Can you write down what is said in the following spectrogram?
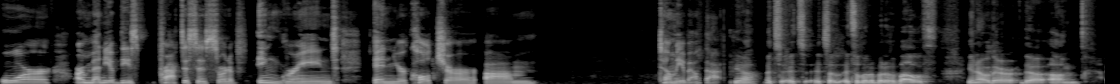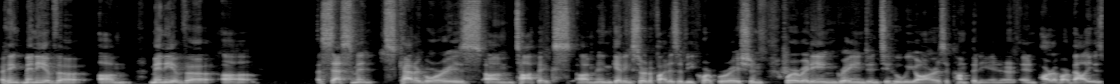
or are many of these practices sort of ingrained in your culture um, Tell me about that. Yeah, it's it's it's a it's a little bit of both. You know, there the um, I think many of the um, many of the uh, assessment categories um, topics um, in getting certified as a B corporation were already ingrained into who we are as a company and, and part of our values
